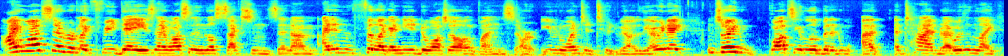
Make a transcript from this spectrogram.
I watched it over like three days, and I watched it in little sections, and um, I didn't feel like I needed to watch it all at once, or even wanted to, to be honest with you. I mean, I enjoyed watching a little bit at, at a time, but I wasn't like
